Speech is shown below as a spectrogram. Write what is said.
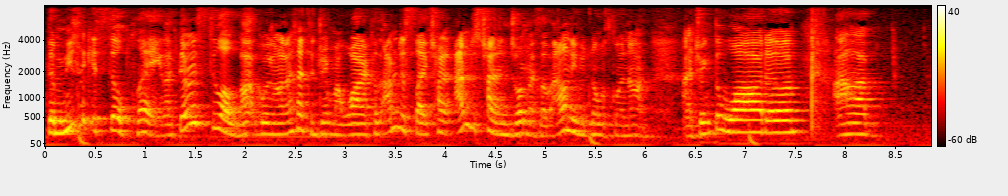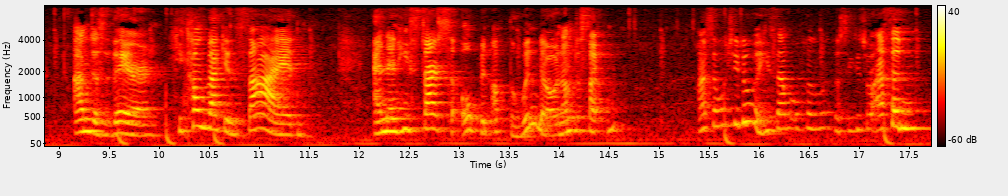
The music is still playing. Like there is still a lot going on. I just have to drink my water because I'm just like trying. I'm just trying to enjoy myself. I don't even know what's going on. I drink the water. Uh, I'm just there. He comes back inside and then he starts to open up the window and I'm just like, mm. I said, what you doing? He said, I'm opening the window. So I said,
